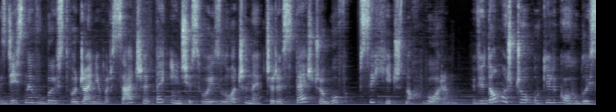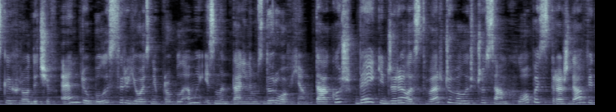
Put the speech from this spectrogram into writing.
здійснив вбивство Джані Версаче та інші свої злочини через те, що був психічно хворим. Відомо, що у кількох близьких родичів Ендрю були серйозні проблеми із ментальним здоров'ям. Також деякі джерела стверджували, що сам хлопець страждав від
